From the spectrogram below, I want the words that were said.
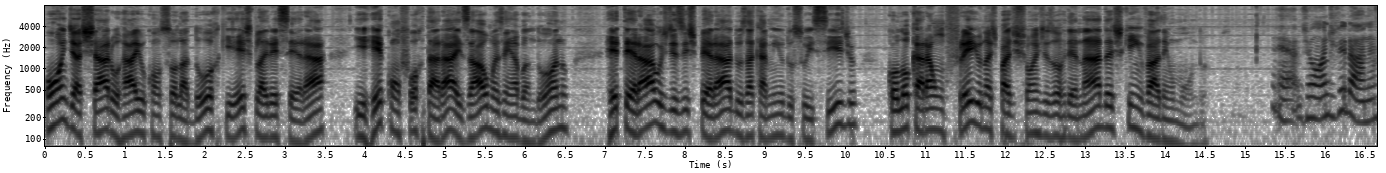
Onde achar o raio consolador que esclarecerá e reconfortará as almas em abandono, reterá os desesperados a caminho do suicídio, colocará um freio nas paixões desordenadas que invadem o mundo. É, de onde virá, né?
